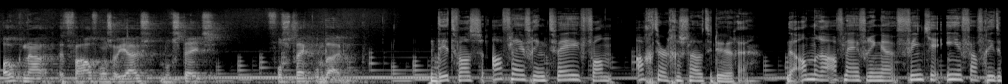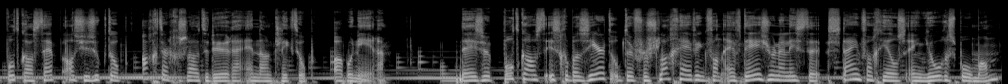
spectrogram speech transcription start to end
ook na het verhaal van zojuist, nog steeds volstrekt onduidelijk. Dit was aflevering 2 van Achtergesloten Deuren. De andere afleveringen vind je in je favoriete podcast-app als je zoekt op Achtergesloten Deuren en dan klikt op abonneren. Deze podcast is gebaseerd op de verslaggeving van FD-journalisten Stijn van Geels en Joris Polman,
